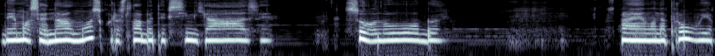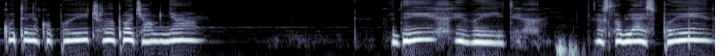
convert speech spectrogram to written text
Даємо сигнал мозку розслабити всі м'язи, суглоби. Пускаємо напругу, яку ти накопичила протягом дня. Вдих і видих. Розслабляй спину,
